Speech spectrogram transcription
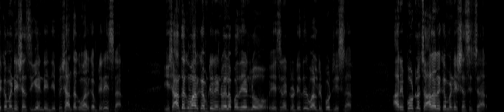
రికమెండేషన్స్ ఇవ్వండి అని చెప్పి శాంతకుమార్ కమిటీని ఇచ్చినారు. ఈ శాంతకుమార్ కమిటీ రెండు వేల పదిహేనులో వేసినటువంటిది వాళ్ళు రిపోర్ట్ చేసినారు. ఆ రిపోర్ట్లో చాలా రికమెండేషన్స్ ఇచ్చినారు.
